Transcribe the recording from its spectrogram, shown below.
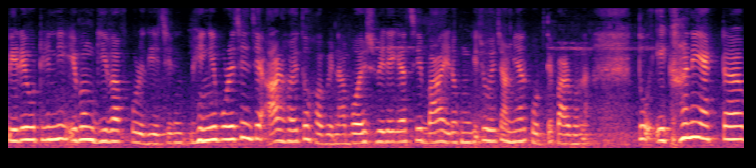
পেরে ওঠেননি এবং গিভ আপ করে দিয়েছেন। ভেঙে পড়েছেন যে আর হয়তো হবে না, বয়স বেড়ে গেছে বা এরকম কিছু হয়েছে আমি আর করতে পারব না। তো এখানে একটা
